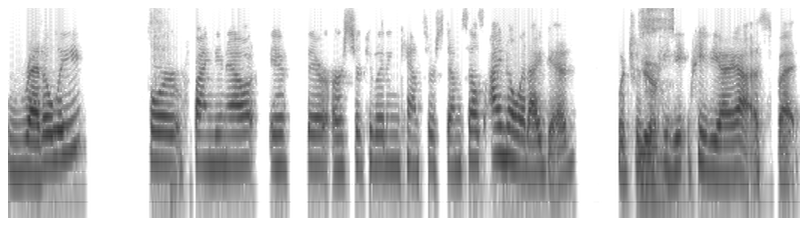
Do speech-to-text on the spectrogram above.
readily for finding out if there are circulating cancer stem cells? I know what I did, which was yes. PD, PDIS, but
